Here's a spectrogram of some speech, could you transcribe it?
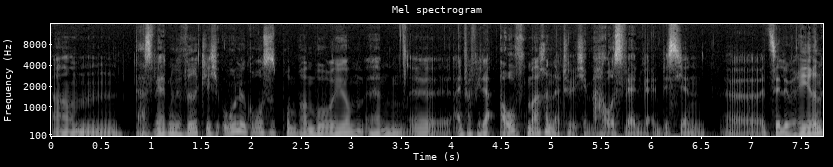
Ähm, das werden wir wirklich ohne großes Bramborium ähm, äh, einfach wieder aufmachen. Natürlich im Haus werden wir ein bisschen äh, zelebrieren,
